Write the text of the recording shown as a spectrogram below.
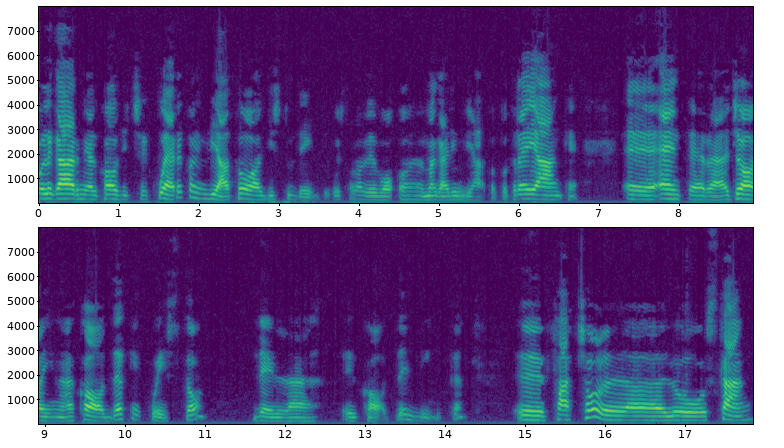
collegarmi al codice QR che ho inviato agli studenti. Questo l'avevo eh, magari inviato. Potrei anche eh, enter join code che è questo del il code, il link. Eh, faccio lo scan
